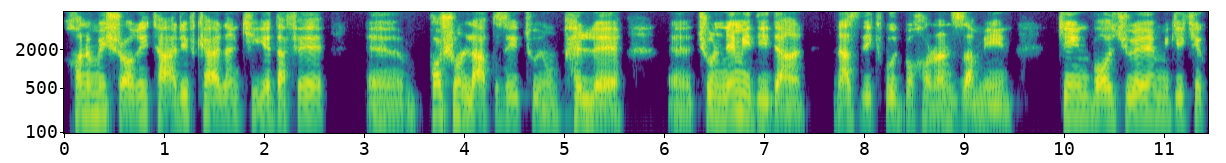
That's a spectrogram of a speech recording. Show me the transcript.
خانم اشراقی تعریف کردن که یه دفعه پاشون لغزی توی اون پله چون نمی‌دیدن. نزدیک بود بخورن زمین. که این بازجوه میگه که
